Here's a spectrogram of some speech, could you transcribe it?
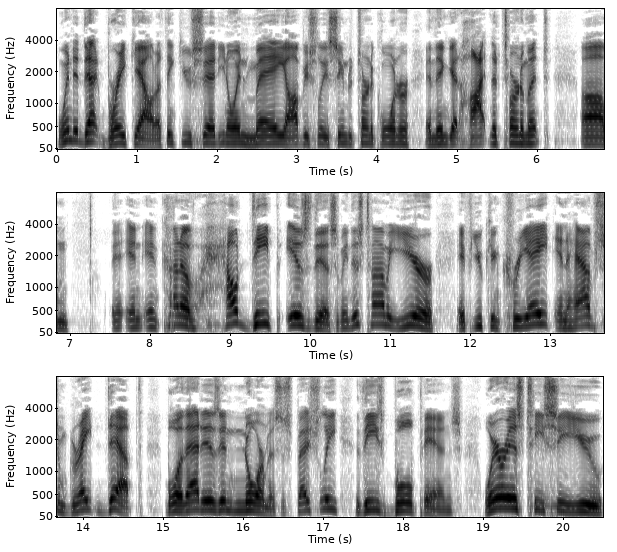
when did that break out? I think you said you know in May. Obviously, seemed to turn a corner and then get hot in the tournament. Um, and, and kind of how deep is this? I mean, this time of year, if you can create and have some great depth, boy, that is enormous, especially these bullpens. Where is TCU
